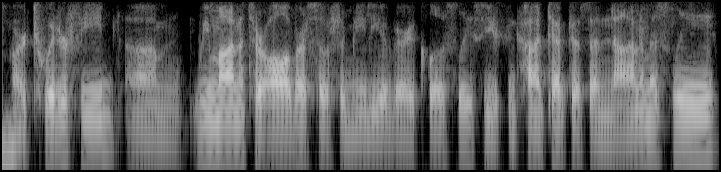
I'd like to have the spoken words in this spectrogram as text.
Mhm. our Twitter feed. Um, we monitor all of our social media very closely, so you can contact us anonymously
